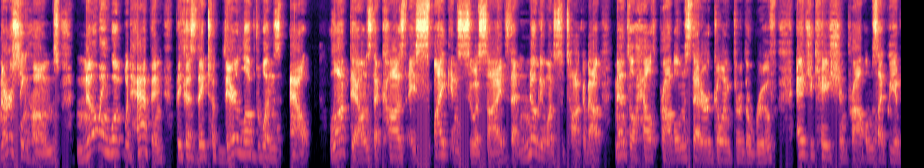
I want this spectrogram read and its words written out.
nursing homes, knowing what would happen because they took their loved ones out. Lockdowns that caused a spike in suicides that nobody wants to talk about, mental health problems that are going through the roof, education problems like we have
